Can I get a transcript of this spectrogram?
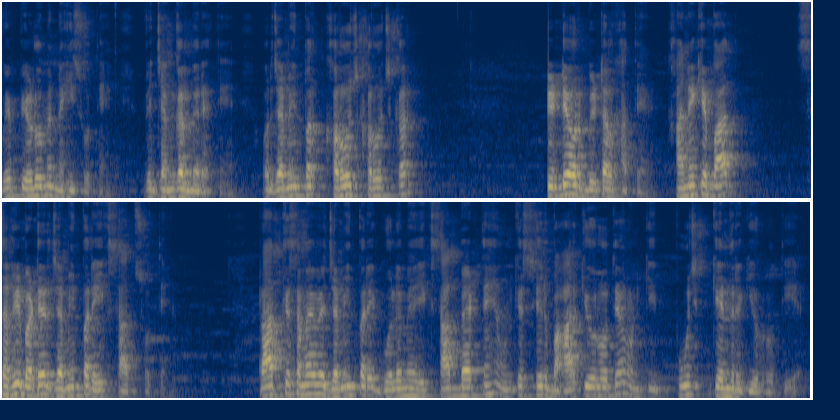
वे पेड़ों में नहीं सोते हैं। वे जंगल में रहते हैं और ज़मीन पर खरोच खरोच कर टिड्डे और बीटल खाते हैं। खाने के बाद सभी बटेर ज़मीन पर एक साथ सोते हैं। रात के समय वे ज़मीन पर एक गोले में एक साथ बैठते हैं। उनके सिर बाहर की ओर होते हैं और उनकी पूछ केंद्र की ओर होती है।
